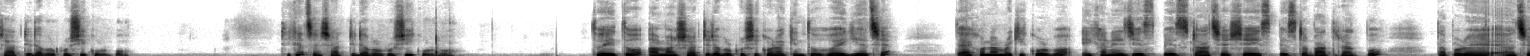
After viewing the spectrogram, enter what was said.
ষাটটি ডাবল ক্রোশি করব। ঠিক আছে? সাতটি ডাবল ক্রোশি করব। তো এই তো আমার সাতটি ডাবল ক্রোশি করা কিন্তু হয়ে গিয়েছে। তো এখন আমরা কি করব? এখানে যে স্পেসটা আছে, সেই স্পেসটা বাদ রাখব। তারপরে আচ্ছা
